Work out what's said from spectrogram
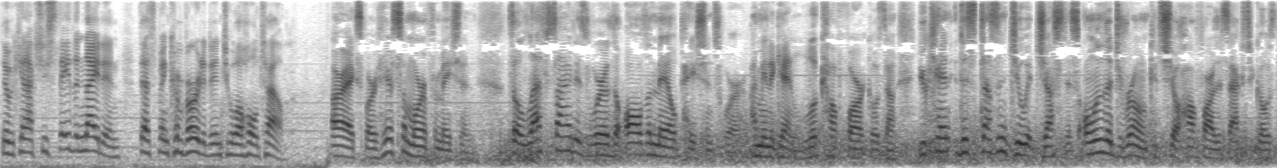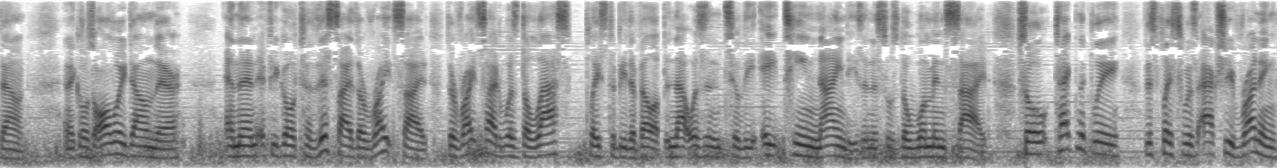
that we can actually stay the night in that's been converted into a hotel. All right, Explorer, here's some more information. The left side is where the, all the male patients were. I mean, again, look how far it goes down. You can't, this doesn't do it justice. Only the drone can show how far this actually goes down. And it goes all the way down there. And then if you go to this side, the right side, the right side was the last place to be developed. And that was until the 1890s. And this was the women's side. So technically, this place was actually running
